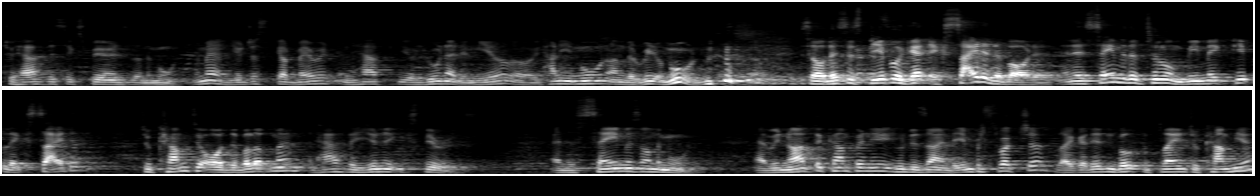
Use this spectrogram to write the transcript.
to have this experience on the moon. Imagine you just got married and have your luna de miel or honeymoon on the real moon. so this is people get excited about it. And the same with the Tulum. We make people excited to come to our development and have the unique experience. And the same is on the moon. And we're not the company who designed the infrastructure. Like I didn't build the plane to come here,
